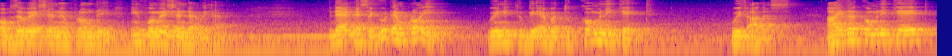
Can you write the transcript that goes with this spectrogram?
observation and from the information that we have. Then as a good employee, we need to be able to communicate with others. Either communicate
